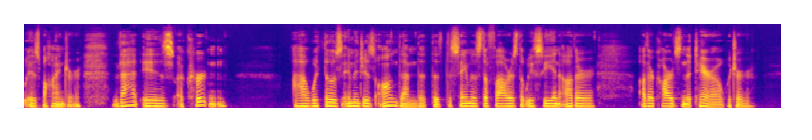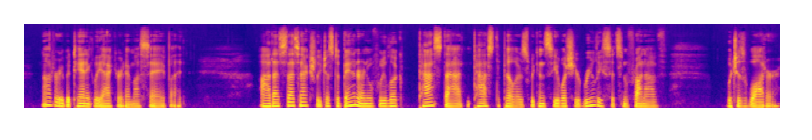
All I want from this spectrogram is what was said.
is behind her. That is a curtain. Uh, with those images on them, the, the, the same as the flowers that we see in other, other cards in the tarot, which are not very botanically accurate, I must say, but uh, that's that's actually just a banner. And if we look past that, past the pillars, we can see what she really sits in front of, which is water.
